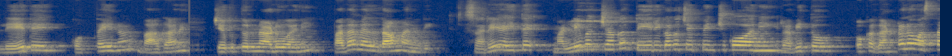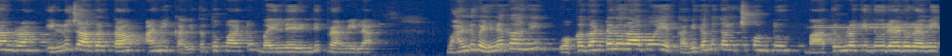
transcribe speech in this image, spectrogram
లేదే కొత్తయినా బాగానే చెబుతున్నాడు అని పద వెళ్దాం అంది. సరే అయితే మళ్ళీ వచ్చాక తీరికగా చెప్పించుకో అని రవితో ఒక గంటలో వస్తాన్రా ఇల్లు జాగ్రత్త అని కవితతో పాటు బయలుదేరింది ప్రమీల. వాళ్ళు వెళ్ళగానే ఒక గంటలో రాబోయే కవితను తలుచుకుంటూ బాత్రూంలోకి దూరాడు రవి.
